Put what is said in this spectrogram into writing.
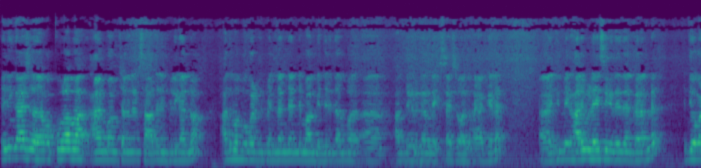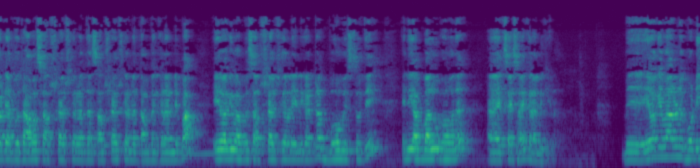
ඉතින් guys ඔක්කොමම ආයෙත් මම channel එකට සාදරයෙන් පිළිගන්නවා. අද මම ඔයගොල්ලන්ට පෙන්නන්න යන්නේ මම ගෙදර දම්ම අත් දෙකට කරන එක්සර්සයිස් වගේ හයක් ගැන. ඉතින් මේක හරිම ලේසි ගෙදර දැන් කරන්න. ඉතින් ඔයගොල්ලෝ අපිව තාම subscribe කරලා නැත්නම් subscribe කරන්න අමතක කරන්න එපා. ඒ වගේම අපිව subscribe කරලා ඉන්න කට්ටියට බොහොම ස්තුතියි. ඉතින් අපි බලමු කොහොමද එක්සර්සයිස් හරිය කරන්න කියලා. මේ ඒ වගේ බලන්න පොඩි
